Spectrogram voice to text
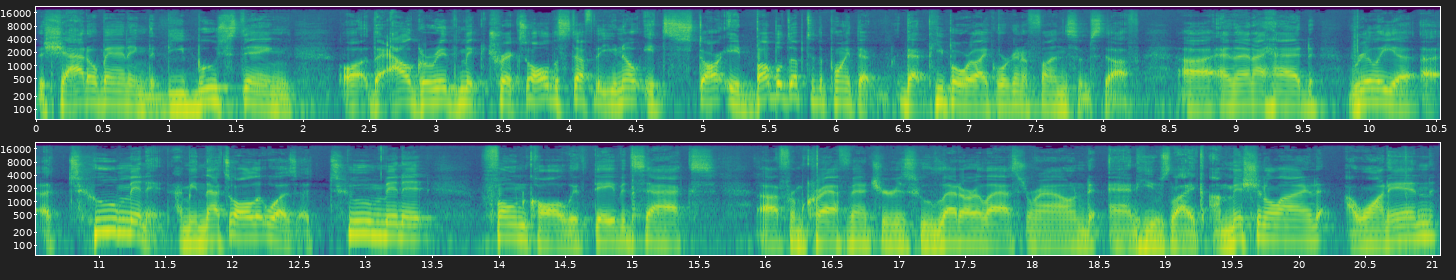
the shadow banning, the deboosting, uh, the algorithmic tricks, all the stuff that you know, it start it bubbled up to the point that that people were like, we're going to fund some stuff. Uh, and then I had really a, a, a two minute. I mean, that's all it was, a two minute phone call with David Sacks. Uh, from Craft Ventures, who led our last round, and he was like, "I'm mission aligned. I want in."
